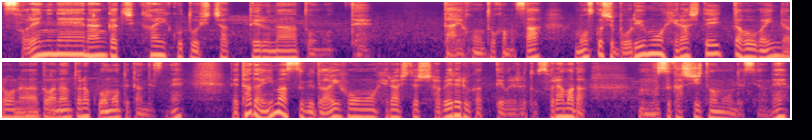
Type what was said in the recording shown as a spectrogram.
それにね、なんか近いことしちゃってるなと思って、本とかもさ、もう少しボリュームを減らしていった方がいいんだろうなとはなんとなく思ってたんですね。で、ただ今すぐ台本を減らして喋れるかって言われると、それはまだ難しいと思うんですよね。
